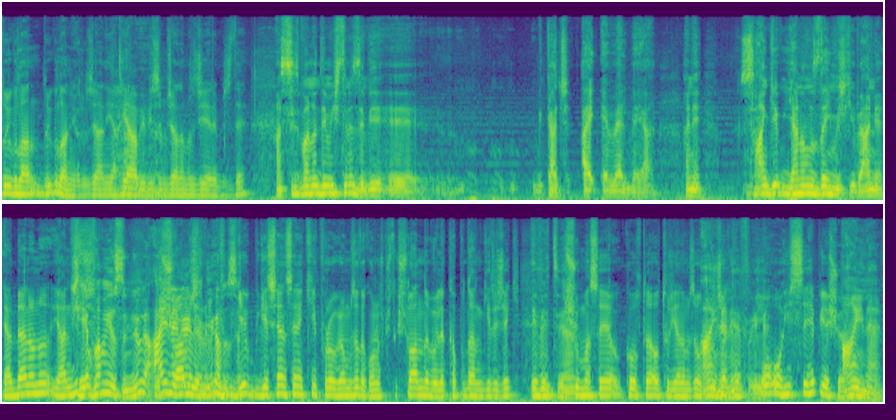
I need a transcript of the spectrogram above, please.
duygulan duygulanıyoruz. Yani Yahya Tabii abi ya. bizim canımız ciğerimizde. Ha siz bana demiştiniz ya bir e, birkaç ay evvel veya hani sanki yanımızdaymış gibi hani. Yani ben onu yani şey yapamıyorsun değil mi? Aynen şu öyle biliyor musun? geçen seneki programımızda da konuşmuştuk. Şu anda böyle kapıdan girecek. Evet yani. Şu masaya koltuğa otur yanımıza oturacak. Aynen hep öyle. O, o hissi hep yaşıyor. Aynen.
